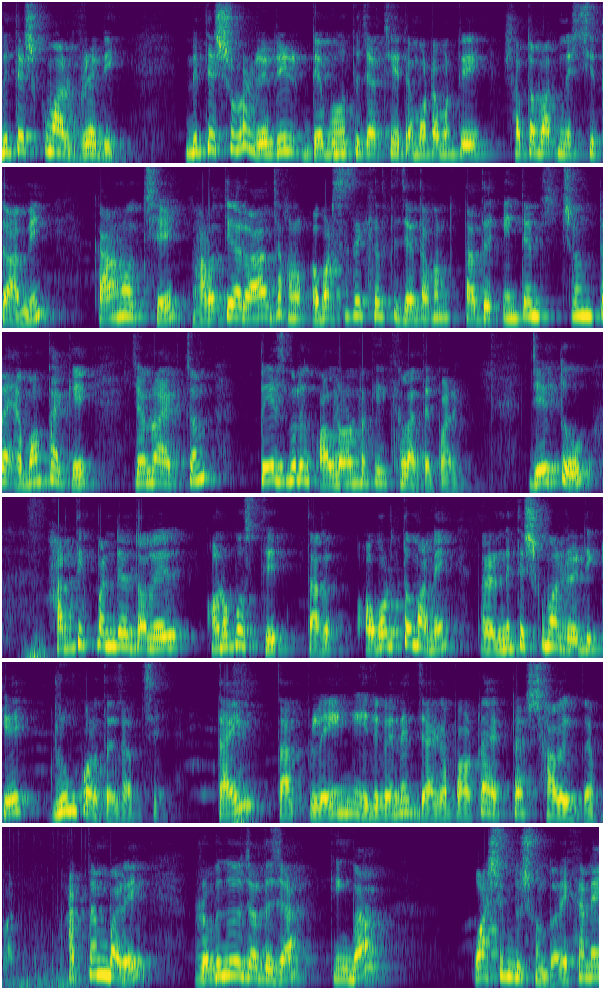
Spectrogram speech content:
নীতিশ কুমার রেড্ডি। নীতিশ কুমার রেড্ডির ডেবু হতে যাচ্ছে এটা মোটামুটি শতভাগ নিশ্চিত আমি। কারণ হচ্ছে ভারতীয়রা যখন ওভারসিজে খেলতে যায় তখন তাদের ইন্টেনশনটা এমন থাকে যেন একজন পেস বোলিং অলরাউন্ডারকে খেলাতে পারে। যেহেতু হার্দিক পান্ডিয়া দলের অনুপস্থিত, তার অবর্তমানে তারা নীতিশ কুমার রেড্ডিকে গ্রুম করতে যাচ্ছে। তাই তার প্লেয়িং ইলেভেনে জায়গা পাওয়াটা একটা স্বাভাবিক ব্যাপার। আট নম্বরে রবীন্দ্র জাদেজা কিংবা ওয়াশিংটন সুন্দর, এখানে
